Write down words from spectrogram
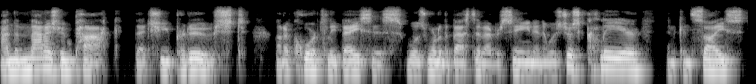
and the management pack that she produced on a quarterly basis was one of the best I've ever seen, and it was just clear and concise.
